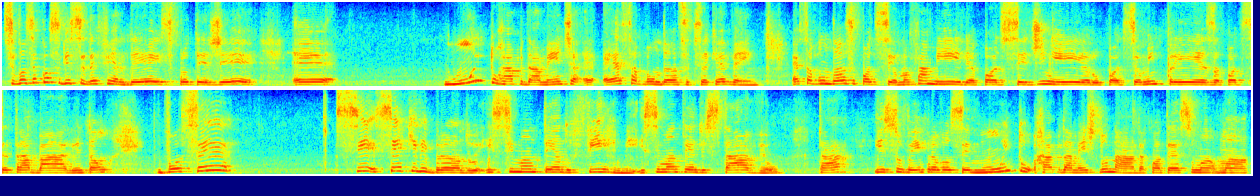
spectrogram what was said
Se você conseguir se defender e se proteger, é, muito rapidamente é, essa abundância que você quer vem. Essa abundância pode ser uma família, pode ser dinheiro, pode ser uma empresa, pode ser trabalho. Então, você se, se equilibrando e se mantendo firme e se mantendo estável, tá? Isso vem para você muito rapidamente do nada. Acontece uma, uma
